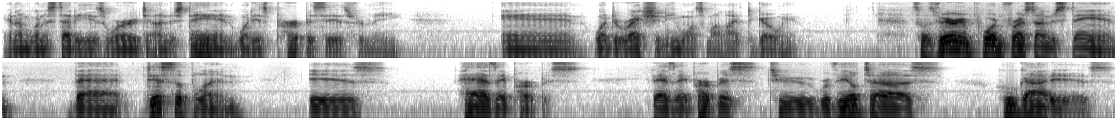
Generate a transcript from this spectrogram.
And I'm going to study his word to understand what his purpose is for me and what direction he wants my life to go in. So it's very important for us to understand that discipline is has a purpose. It has a purpose to reveal to us who God is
